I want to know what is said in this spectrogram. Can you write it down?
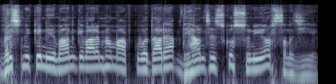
वृष्ण के निर्माण के बारे में हम आपको बता रहे हैं। आप ध्यान से इसको सुनिए और समझिए।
